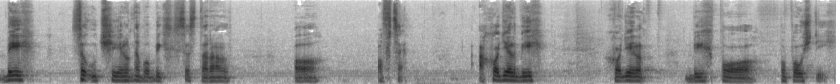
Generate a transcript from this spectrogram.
bych se učil nebo bych se staral o ovce. A chodil bych, chodil bych po, po pouštích.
